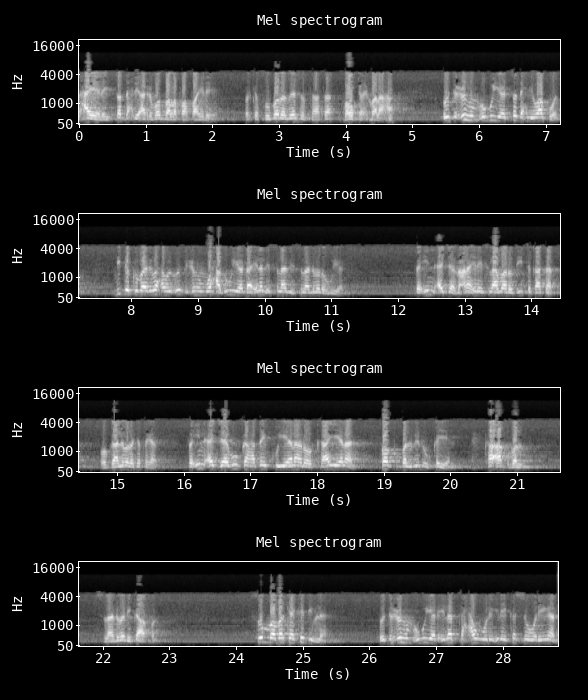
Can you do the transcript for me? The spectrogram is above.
maxaa yeelay saddexdii arrimood baa la faahfaahinaya. Marka umada meesha taata mawqic ma laha. Udcuhum ugu yeedh saddexdii waa kuwan. Midda koobaadi waxa wey udcuhum waxaad ugu yeedhaa ila lislaami islaamnimada ugu yeedh. Fain macnaha inay islaamaan oo diinta qaataan oo gaalnimada ka tagaan fain ajaabuuka hadday ku yeelaan oo kaa yeelaan faqbal minhum ka yeel ka aqbal islaamnimadii ka aqbal. Uma markaa kadibna udcuhum ugu yeedh ila taxawuli inay ka soo wareegaan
